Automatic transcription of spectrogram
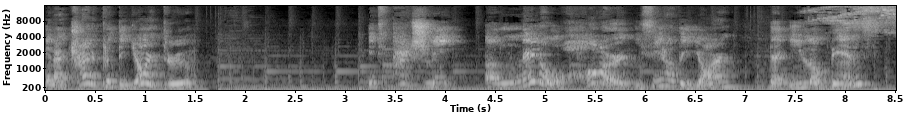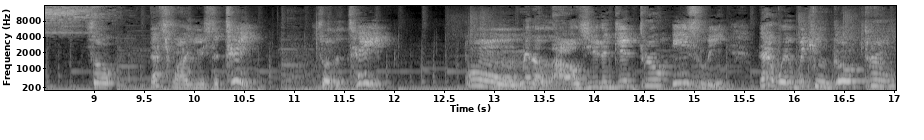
and I try to put the yarn through, it's actually a little hard. You see how the yarn, the hilo bends? So that's why I use the tape. So the tape boom, it allows you to get through easily. That way we can go through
